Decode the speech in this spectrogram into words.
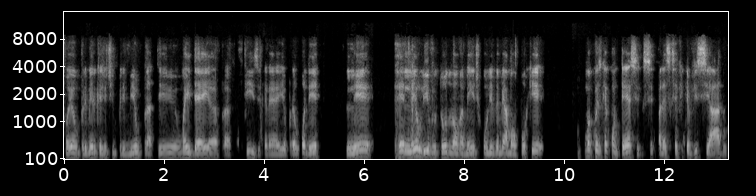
foi o primeiro que a gente imprimiu para ter uma ideia para física, né? E para eu poder ler, reler o livro todo novamente com o livro na minha mão, porque uma coisa que acontece, parece que você fica viciado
